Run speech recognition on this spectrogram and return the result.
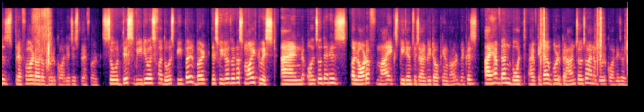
is preferred or a good college is preferred. So this video is for those people, but this video is with a small twist. And also there is a lot of my experience which I'll be talking about because I have done both. I've taken a good branch also and a good college also.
